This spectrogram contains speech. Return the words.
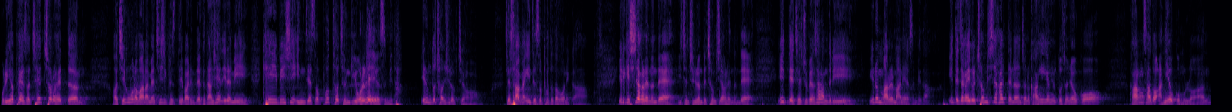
우리 협회에서 최초로 했던 어, 지금으로 말하면 지식 페스티벌인데 그 당시엔 이름이 KBC 인재 서포터 정기 원래였습니다. 이름도 촌스럽죠. 제 사명이 인재 서포터다 보니까. 이렇게 시작을 했는데 2007년도에 처음 시작을 했는데 이때 제 주변 사람들이 이런 말을 많이 했습니다. 이때 제가 이걸 처음 시작할 때는 저는 강의 경력도 전혀 없고 강사도 아니었고 물론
